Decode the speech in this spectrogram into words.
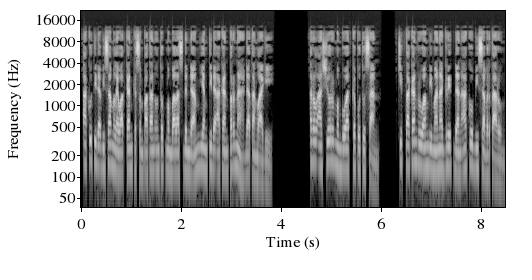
aku tidak bisa melewatkan kesempatan untuk membalas dendam yang tidak akan pernah datang lagi. Earl Ashur membuat keputusan. Ciptakan ruang di mana grid dan aku bisa bertarung.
